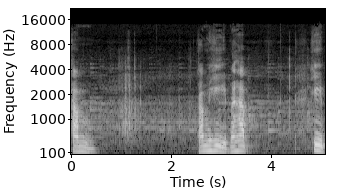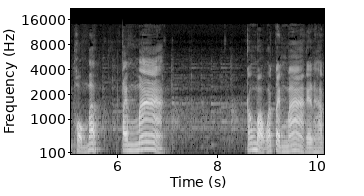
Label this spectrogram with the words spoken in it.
ทำทำหีบนะครับ หีบผมแบบเต็มมาก ต้องบอกว่าเต็มมากเลยนะครับ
